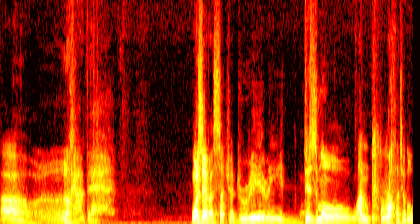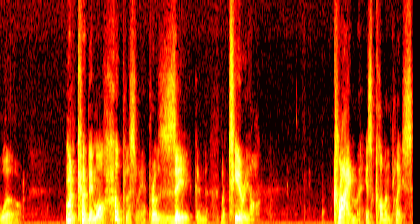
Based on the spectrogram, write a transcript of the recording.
oh, look out there. Was ever such a dreary, dismal, unprofitable world? What could be more hopelessly prosaic and material? Crime is commonplace.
